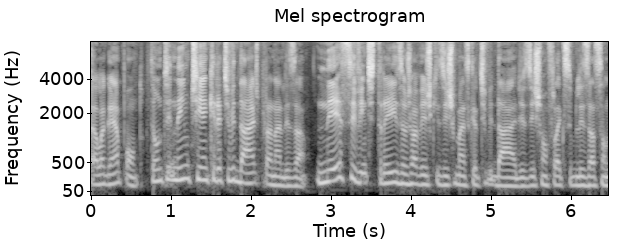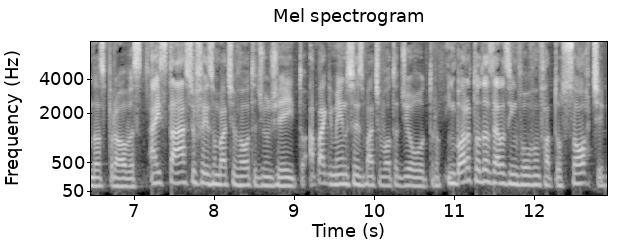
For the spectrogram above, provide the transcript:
ela ganha ponto. Então nem tinha criatividade para analisar. Nesse 23, eu já vejo que existe mais criatividade, existe uma flexibilização das provas. A Estácio fez um bate-volta de um jeito, a Pagmenos fez bate-volta de outro. Embora todas elas envolvam um fator sorte,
